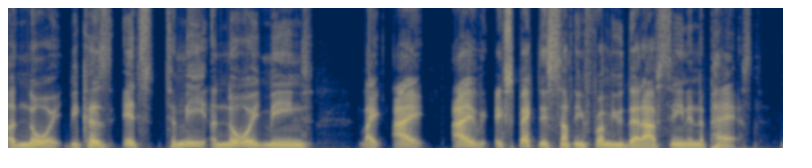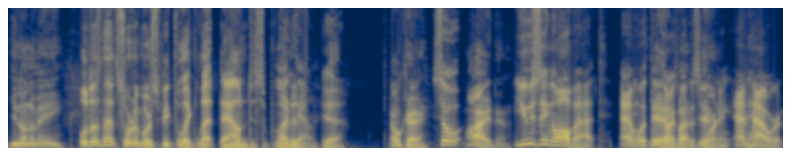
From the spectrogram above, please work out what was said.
annoyed because it's to me annoyed means like I I expected something from you that I've seen in the past. You know what I mean? Well, doesn't that sort of more speak to like let down, disappointed? Let down. Yeah. Okay. So, All right then. using all that and what they Yeah, talked about this yeah. morning and Howard,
